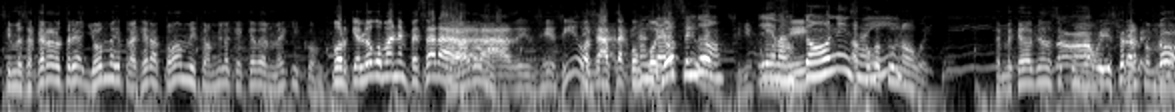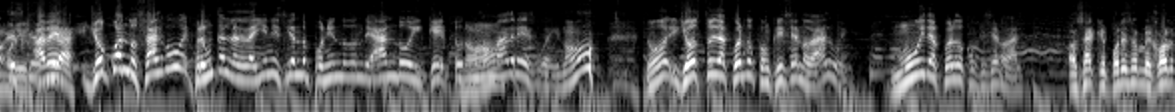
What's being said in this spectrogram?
si me sacara la lotería, yo me trajera a toda mi familia que queda en México. Porque luego van a empezar a... Claro. a- sí, sí, o Sí, sea, hasta con Andar coyote, haciendo güey. Sí, ¿cómo no? levantones ¿A poco ahí. tú no, güey? Te me quedas viendo así No, como... güey, espérame, no, es que- A Mira. ver, yo cuando salgo, güey, pregúntale a la Jenny si ando poniendo dónde ando y qué, todo, No. no madres, güey, no. No, yo estoy de acuerdo con Cristian Nodal, güey. Muy de acuerdo con Cristian Nodal. O sea que por eso mejor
